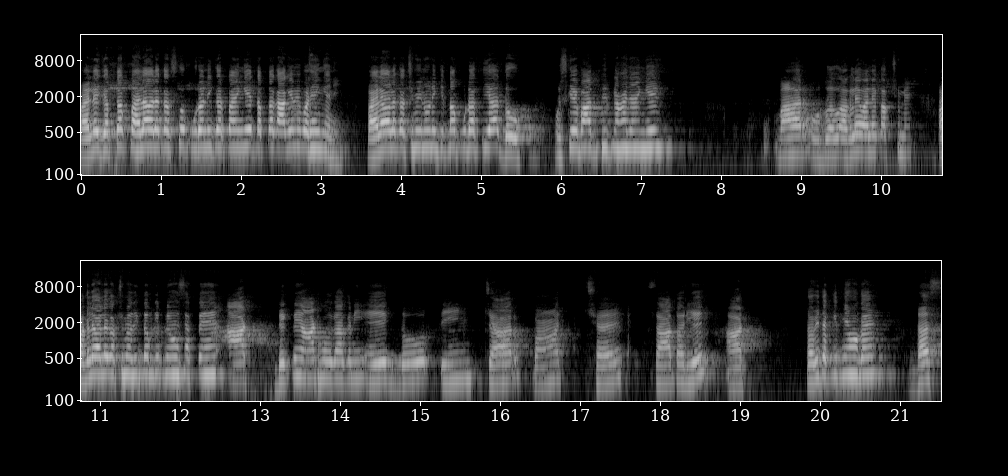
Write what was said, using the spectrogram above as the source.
पहले जब तक पहला वाले कक्ष को पूरा नहीं कर पाएँगे, तब तक आगे में बढ़ेंगे नहीं। पहला वाले कक्ष में इन्होंने कितना पूरा किया? दो। उसके बाद फिर कहाँ जाएँगे? बाहर अगले वाले कक्ष में। अगले वाले कक्ष में अधिकतम कितने हो सकते हैं? आठ। देखते हैं आठ होगा कि नहीं? एक, दो, तीन, चार, पाँच, छ, सात और ये आठ। तो अभी तक कितने हो गए? दस।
